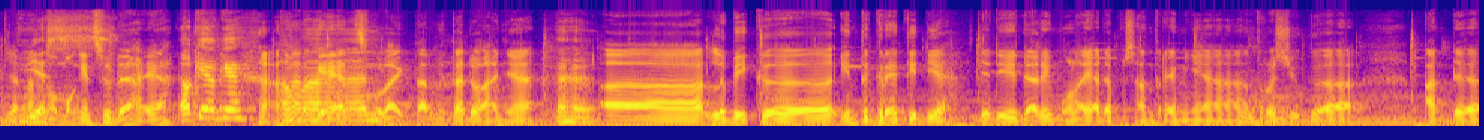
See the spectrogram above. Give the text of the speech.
jangan Yes. ngomongin sudah ya. oke oke Target aman. 10 hektar minta doanya. Eh, lebih ke integrated ya. Jadi dari mulai ada pesantrennya, terus juga ada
